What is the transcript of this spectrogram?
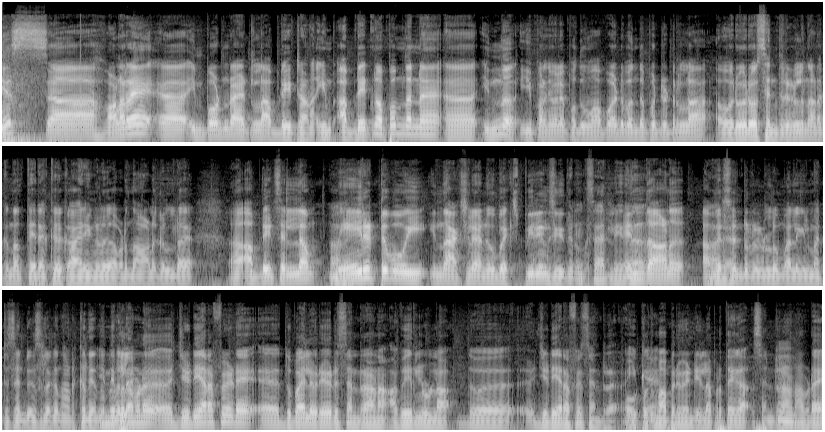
യെസ് വളരെ ഇമ്പോർട്ടന്റ് ആയിട്ടുള്ള അപ്ഡേറ്റ് ആണ്. അപ്ഡേറ്റിനൊപ്പം തന്നെ ഇന്ന് ഈ പറഞ്ഞ പോലെ പൊതുമാപ്പുമായിട്ട് ബന്ധപ്പെട്ടിട്ടുള്ള ഓരോരോ സെന്ററുകളിൽ നടക്കുന്ന തിരക്ക് കാര്യങ്ങൾ അവിടുന്ന് ആളുകളുടെ അപ്ഡേറ്റ്സ് എല്ലാം നേരിട്ട് പോയി ഇന്ന് ആക്ച്വലി അനൂപ് എക്സ്പീരിയൻസ് ചെയ്തിട്ടുണ്ട് ചെയ്തിരുന്നു എന്താണ് അമീർ സെന്ററുകളിലും അല്ലെങ്കിൽ മറ്റ് സെന്റേഴ്സിലൊക്കെ നടക്കുന്നത് നമ്മൾ ജി ഡി ആർ എഫ്ഐയുടെ ദുബായിൽ ഒരേ ഒരു സെന്ററാണ് അവീറിലുള്ള G D R F I centre ഈ പൊതുമാപ്പിന് വേണ്ടിയുള്ള പ്രത്യേക സെന്ററാണ് അവിടെ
